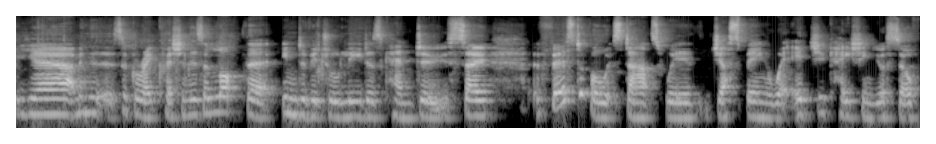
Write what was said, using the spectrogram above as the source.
Yeah, I mean, it's a great question. There's a lot that individual leaders can do. So, first of all, it starts with just being aware, educating yourself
